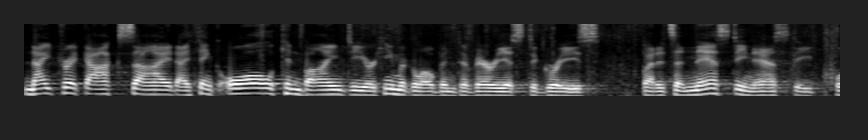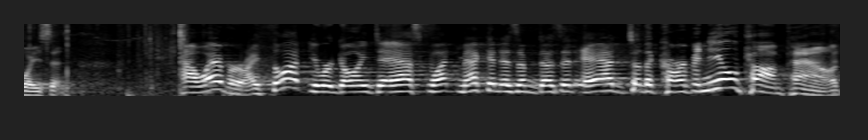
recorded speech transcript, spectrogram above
nitric oxide, I think all can bind to your hemoglobin to various degrees, but it's a nasty, nasty poison. However, I thought you were going to ask what mechanism does it add to the carbonyl compound?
